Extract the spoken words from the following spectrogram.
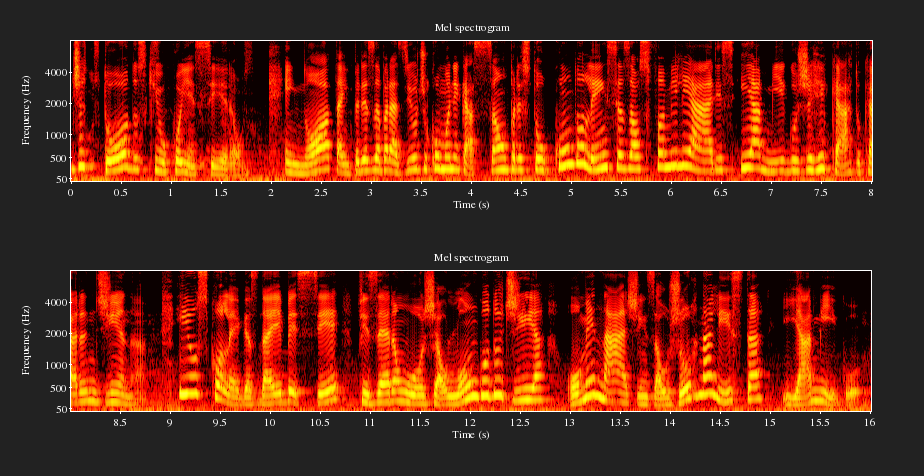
de todos que o conheceram. Em nota, a empresa Brasil de Comunicação prestou condolências aos familiares e amigos de Ricardo Carandina. E os colegas da EBC fizeram hoje, ao longo do dia, homenagens ao jornalista e amigo.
